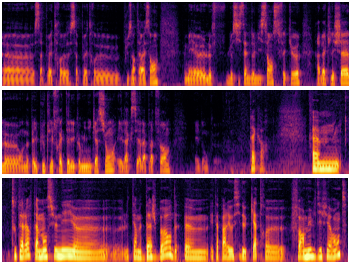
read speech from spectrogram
euh, ça peut être, ça peut être plus intéressant. Mais le, le, système de licence fait que, avec l'échelle, on ne paye plus que les frais de télécommunication et l'accès à la plateforme. Et donc. D'accord. Tout à l'heure, tu as mentionné euh, le terme dashboard euh, et tu as parlé aussi de quatre euh, formules différentes.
